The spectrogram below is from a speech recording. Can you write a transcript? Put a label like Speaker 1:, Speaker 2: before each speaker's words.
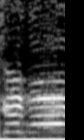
Speaker 1: One, two!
